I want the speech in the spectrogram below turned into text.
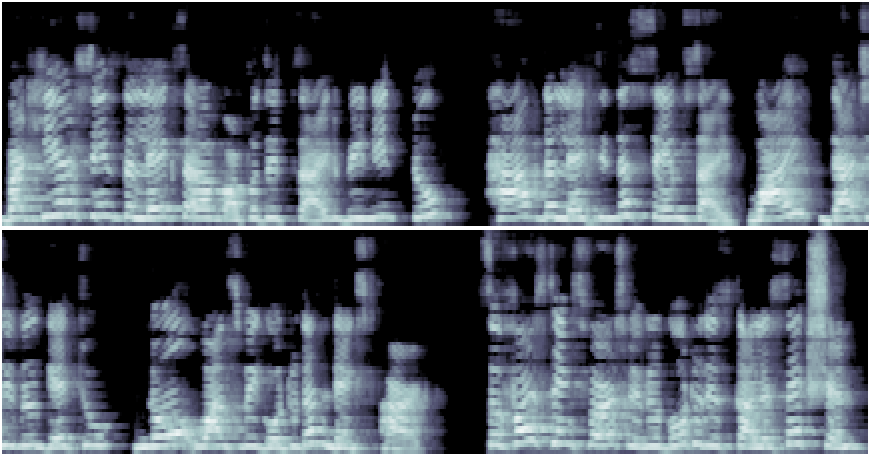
But here since the legs are of opposite side, we need to have the legs in the same side. Why? That you will get to know once we go to the next part. So first things first, we will go to this color section.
